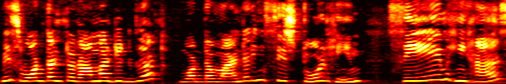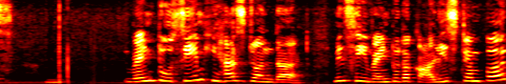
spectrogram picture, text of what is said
Means what that Rama did that? What the wandering sage told him, same he has went to, same he has done that. Means he went to the Kali's temple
